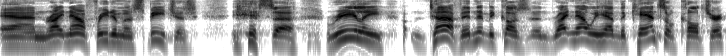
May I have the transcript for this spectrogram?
And right now, freedom of speech is, is uh, really tough, isn't it? Because uh, right now we have the cancel culture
